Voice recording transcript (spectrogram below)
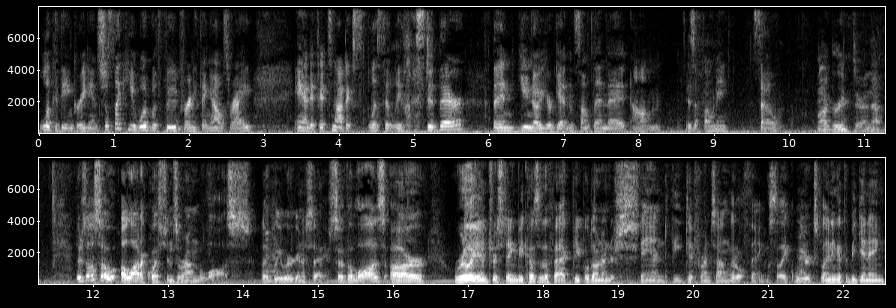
Look at the ingredients, just like you would with food for anything else, right? And if it's not explicitly listed there, then you know you're getting something that um, is a phony. So i agree. There's also a lot of questions around the laws, like we mm-hmm. were going to say. So the laws are really interesting because of the fact people don't understand the difference on little things. Like we were explaining at the beginning,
